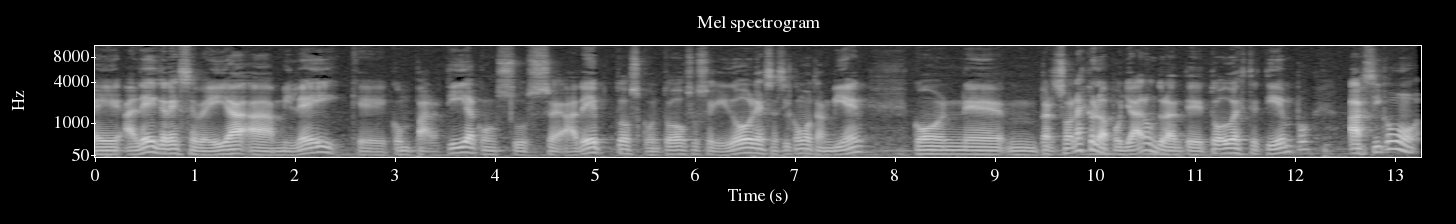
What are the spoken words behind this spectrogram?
eh, alegre se veía a Milei que compartía con sus eh, adeptos, con todos sus seguidores, así como también con eh, personas que lo apoyaron durante todo este tiempo, así como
